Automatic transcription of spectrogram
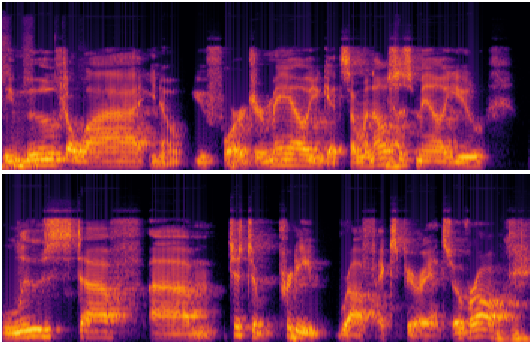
we moved a lot. You know, you forge your mail, you get someone else's mail, you lose stuff. Um, just a pretty rough experience overall. Mm-hmm.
